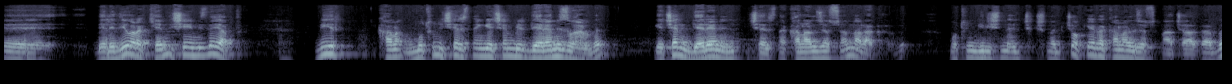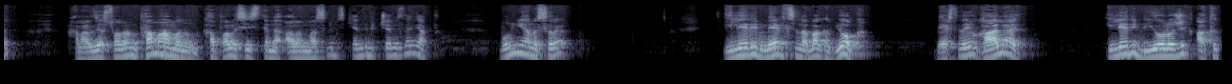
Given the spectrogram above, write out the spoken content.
e, belediye olarak kendi şeyimizde yaptık. Bir mutun içerisinden geçen bir deremiz vardı. Geçen derenin içerisinde kanalizasyonlar akardı. Mutun girişinde çıkışında birçok yerde kanalizasyon açığa akardı. kanalizasyonların tamamının kapalı sisteme alınmasını biz kendi bütçemizden yaptık. Bunun yanı sıra ileri Mersin'de bakın yok. Mersin'de yok hala. İleri biyolojik atık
